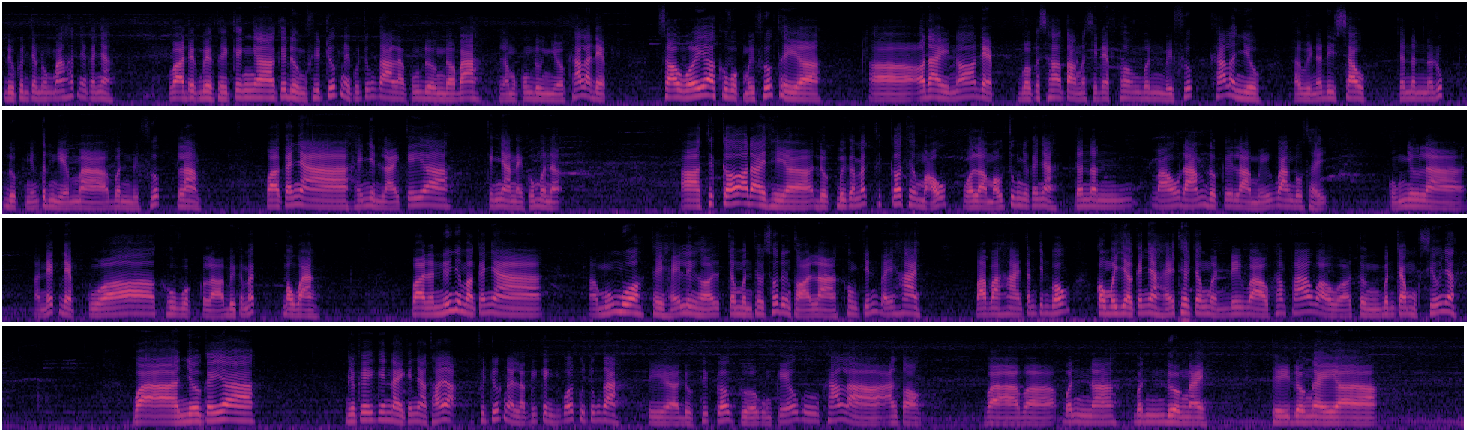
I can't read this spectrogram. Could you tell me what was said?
đều kinh doanh buôn bán hết nha cả nhà. Và đặc biệt thì kênh ờ, cái đường phía trước này của chúng ta là con đường N3 là một con đường nhựa khá là đẹp. So với ờ, khu vực Mỹ Phước thì à, ở đây nó đẹp vừa cái hạ tầng nó sẽ đẹp hơn bên Mỹ Phước khá là nhiều tại vì nó đi sâu cho nên nó rút được những kinh nghiệm mà bên Mỹ Phước làm. Và cả nhà hãy nhìn lại cái à, cái nhà này của mình ạ. À, thiết kế ở đây thì à, được Bigamex thiết kế theo mẫu gọi là mẫu chung nha cả nhà. Cho nên báo đám được cái là mỹ quan đô thị cũng như là à, nét đẹp của khu vực là Bigamex bầu vàng và nếu như mà cả nhà muốn mua thì hãy liên hệ cho mình theo số điện thoại là 0972 332 894 còn bây giờ cả nhà hãy theo chân mình đi vào khám phá vào ờ, từng bên trong một xíu nha. Và như cái ờ, như cái cái này cái nhà thấy ạ, phía trước này là cái kênh quét của chúng ta, thì ờ, được thiết kế cửa cũng kéo khá là an toàn. Và và bên bên đường này, thì đường này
